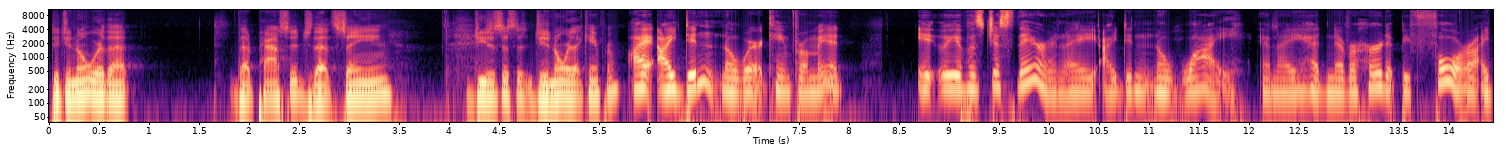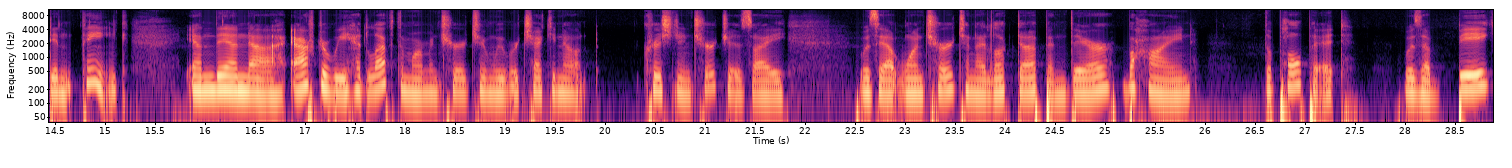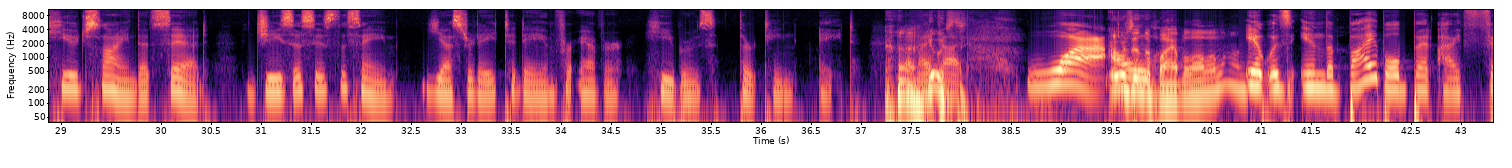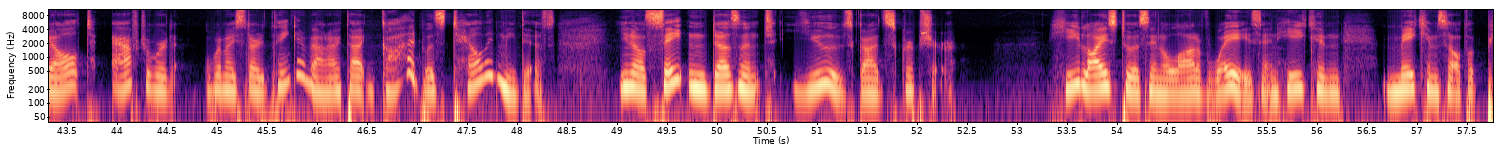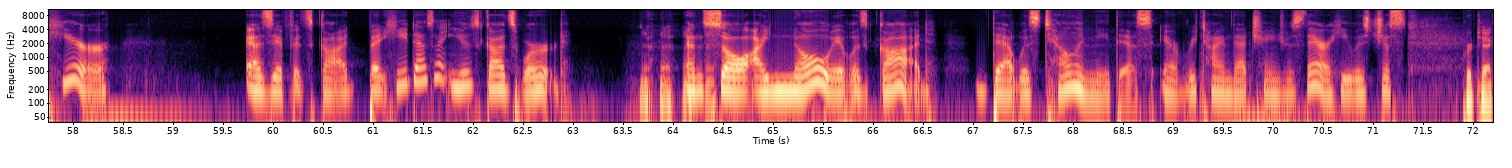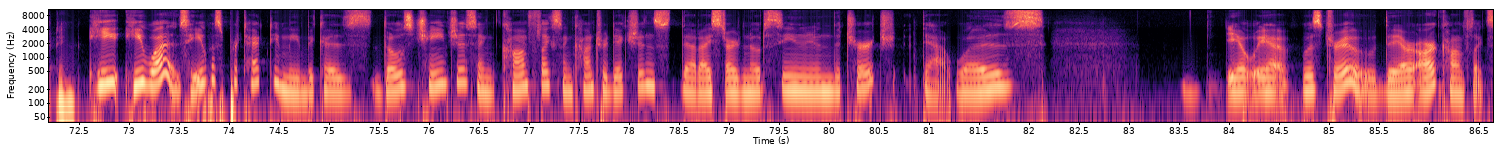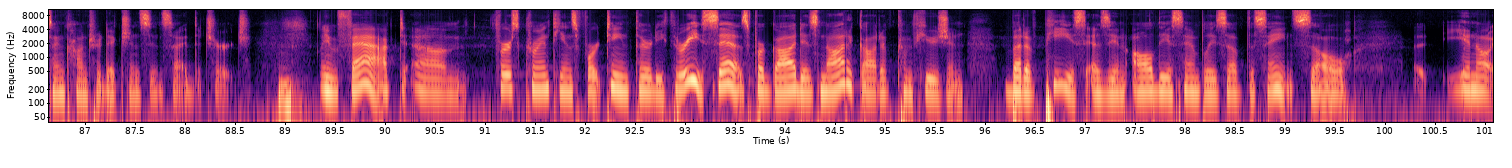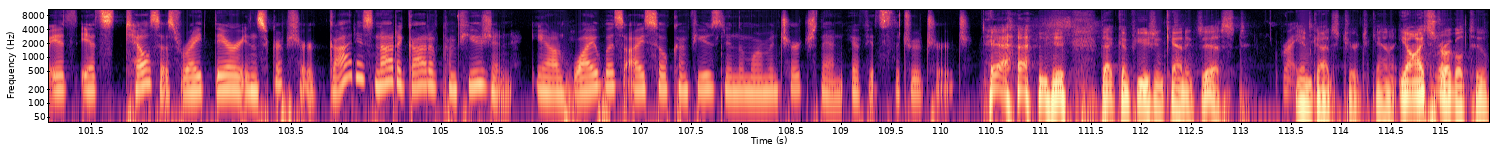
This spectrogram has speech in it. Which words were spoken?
Did you know where that that passage, that saying, Jesus is? Did you know where that came from? I, I didn't know where it came from. It, it it was just there, and I, I didn't know why, and I had never heard it before. I didn't think, and then uh, after we had left the Mormon Church and we were checking out Christian churches, I was at one church and I looked up, and there behind the pulpit was a big, huge sign that said, "Jesus is the same yesterday, today, and forever." Hebrews thirteen eight. And I was- thought, wow. It was in the Bible all along. It was in the Bible, but I felt afterward when I started thinking about it, I thought God was telling me this. You know, Satan doesn't use God's scripture. He lies to us in a lot of ways, and he can make himself appear as if it's God, but he doesn't use God's word. and so I know it was God that was telling me this every time that change was there. He was just Protecting. he he was he was protecting me because those changes and conflicts and contradictions that I started noticing in the church that was it, it was true. There are conflicts and contradictions inside the church. In fact, um, 1 Corinthians 14:33 says, "For God is not a God of confusion, but of peace, as in all the assemblies of the saints." So, uh, you know, it it tells us right there in Scripture, God is not a God of confusion. And why was I so confused in the Mormon Church then, if it's the true church? Yeah, that confusion can't exist Right. in God's church, can it? Yeah, I struggled too.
